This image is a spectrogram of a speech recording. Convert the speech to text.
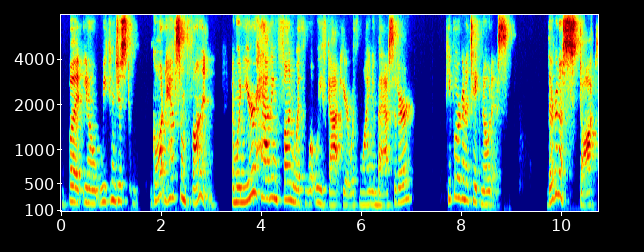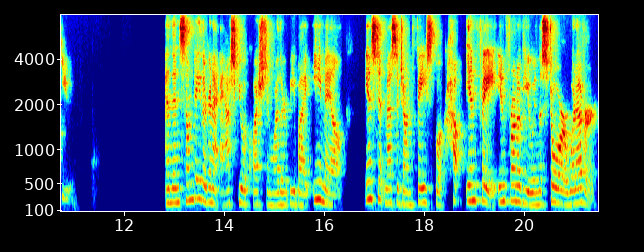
but you know we can just go out and have some fun. And when you're having fun with what we've got here with wine ambassador people are going to take notice. They're going to stalk you. And then someday they're going to ask you a question whether it be by email instant message on facebook how, in fa- in front of you in the store or whatever.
